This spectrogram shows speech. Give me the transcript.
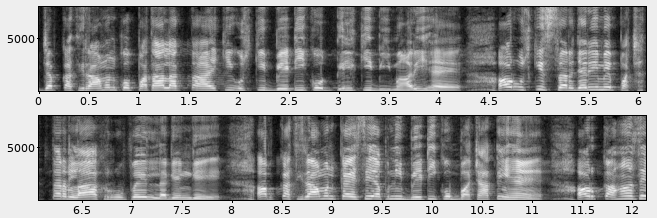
जब कथिरामन को पता लगता है कि उसकी बेटी को दिल की बीमारी है और उसकी सर्जरी में पचहत्तर लाख रुपए लगेंगे। अब कथिरामन कैसे अपनी बेटी को बचाते हैं? और कहाँ से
